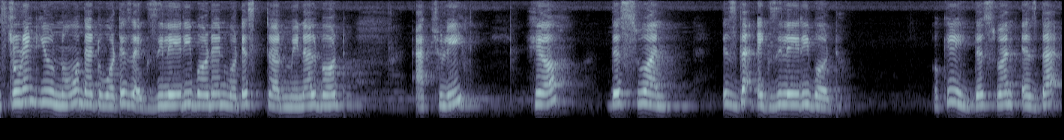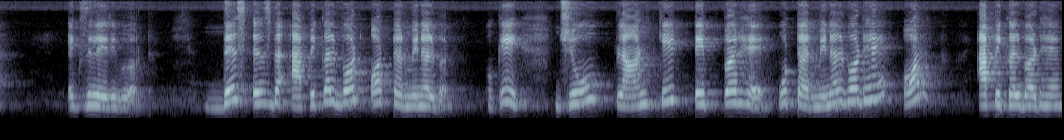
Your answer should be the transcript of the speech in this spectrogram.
Student, you know that what is axillary bud and what is terminal bud. Actually, here this one is the axillary bud. Okay, this one is the axillary bud. This is the apical bud or terminal bud. Okay? जो प्लांट के टिप पर है, वो टर्मिनल बर्ड है और एपिकल बर्ड है।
